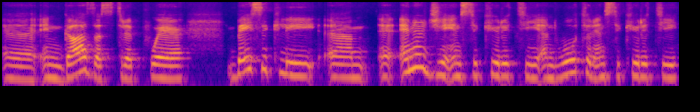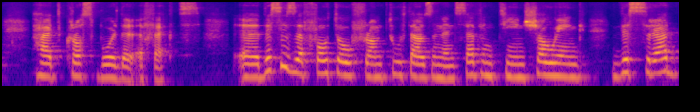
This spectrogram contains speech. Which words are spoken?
uh, in Gaza Strip, where basically um, energy insecurity and water insecurity had cross-border effects. Uh, this is a photo from 2017 showing this red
